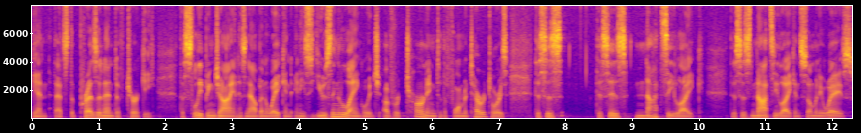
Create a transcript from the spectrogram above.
Again, that's the president of Turkey. The sleeping giant has now been awakened, and he's using the language of returning to the former territories. This is, this is Nazi like. This is Nazi like in so many ways.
